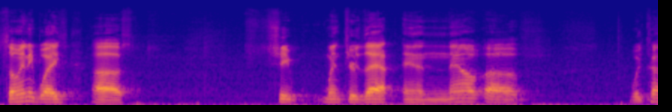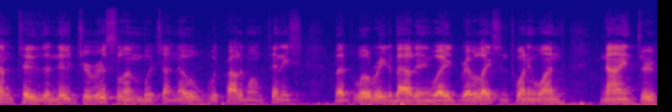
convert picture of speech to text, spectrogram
so anyway. Uh, she went through that, and now uh, we come to the New Jerusalem, which I know we probably won't finish, but we'll read about it anyway. Revelation 21 9 through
